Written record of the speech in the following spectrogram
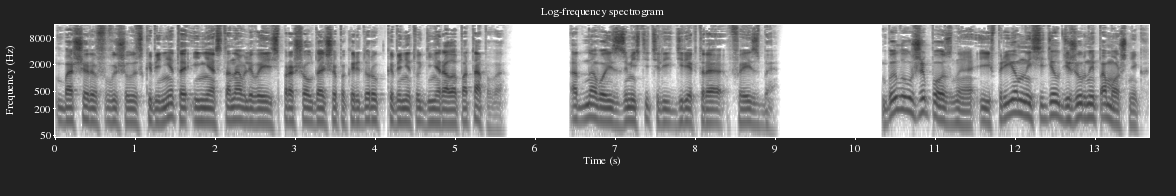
Баширов вышел из кабинета и, не останавливаясь, прошел дальше по коридору к кабинету генерала Потапова, одного из заместителей директора ФСБ. Было уже поздно, и в приемной сидел дежурный помощник.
